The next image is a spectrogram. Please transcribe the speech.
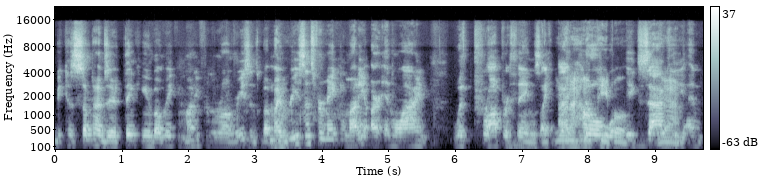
because sometimes they're thinking about making money for the wrong reasons. But my Mhm. reasons for making money are in line with proper things. Like You I know people. exactly and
